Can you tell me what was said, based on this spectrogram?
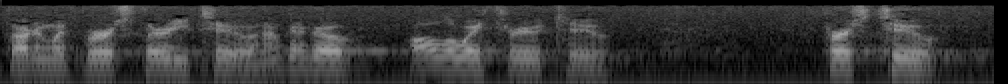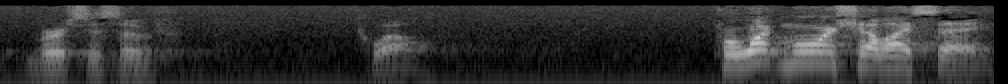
starting with verse 32, and I'm going to go all the way through to first two verses of 12. For what more shall I say?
